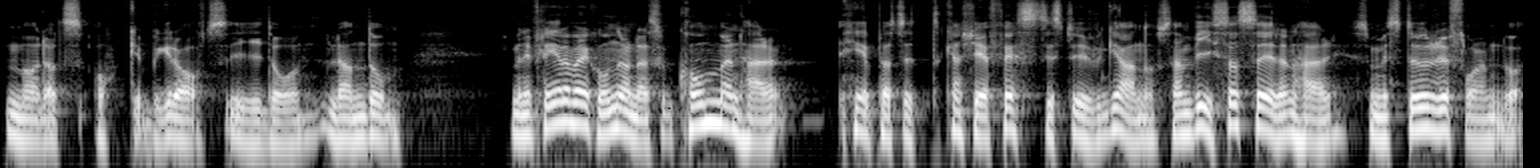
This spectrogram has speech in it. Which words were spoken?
mördats och begravts i då lönndom. Men i flera versioner av den så kommer den här helt plötsligt kanske är fäst i stugan och sen visar sig den här som är större form då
